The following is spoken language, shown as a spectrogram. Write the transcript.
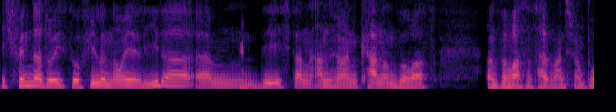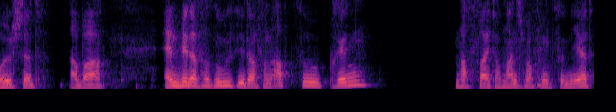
ich finde dadurch so viele neue Lieder, ähm, die ich dann anhören kann und sowas. Und sowas ist halt manchmal Bullshit. Aber entweder versuche ich sie davon abzubringen, was vielleicht auch manchmal funktioniert,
